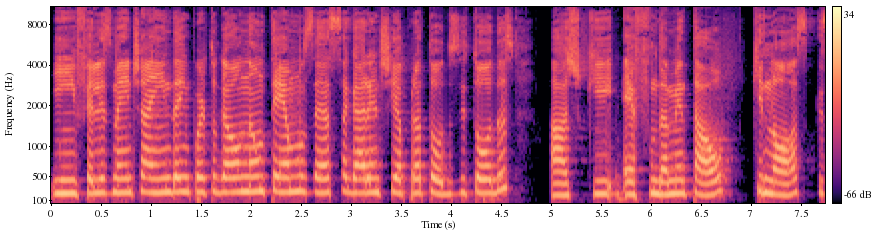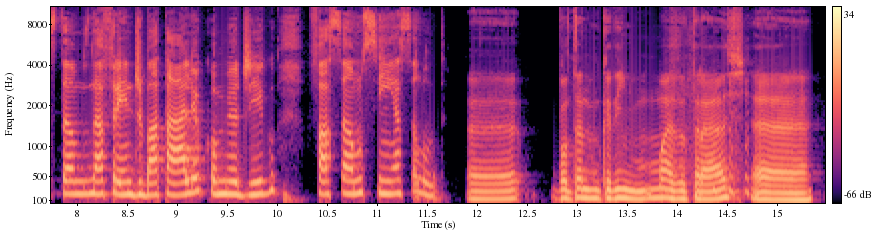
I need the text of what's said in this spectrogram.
E, infelizmente, ainda em Portugal não temos essa garantia para todos e todas. Acho que é fundamental que nós, que estamos na frente de batalha, como eu digo, façamos sim essa luta. Uh, voltando um bocadinho mais atrás, uh,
